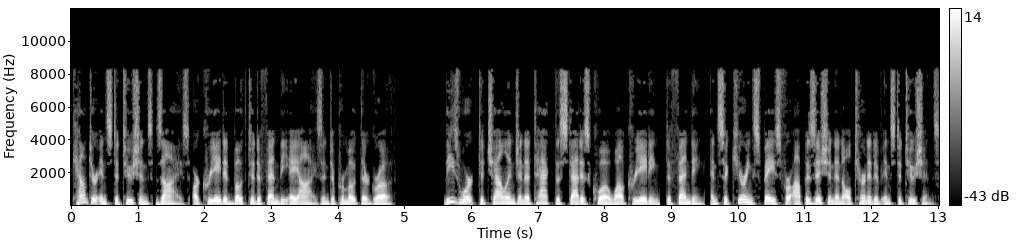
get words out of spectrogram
Counter-institutions are created both to defend the AIs and to promote their growth. These work to challenge and attack the status quo while creating, defending, and securing space for opposition and alternative institutions.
